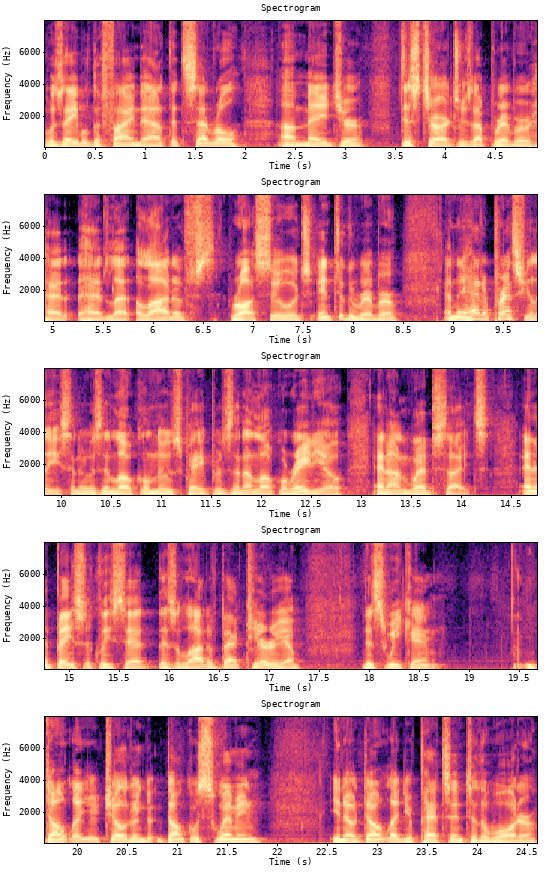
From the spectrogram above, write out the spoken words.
was able to find out that several uh, major dischargers upriver had, had let a lot of raw sewage into the river, and they had a press release, and it was in local newspapers and on local radio and on websites. And it basically said there's a lot of bacteria this weekend. Don't let your children, don't go swimming. You know, don't let your pets into the water.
